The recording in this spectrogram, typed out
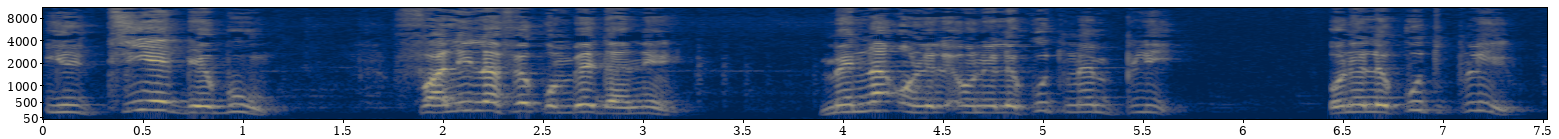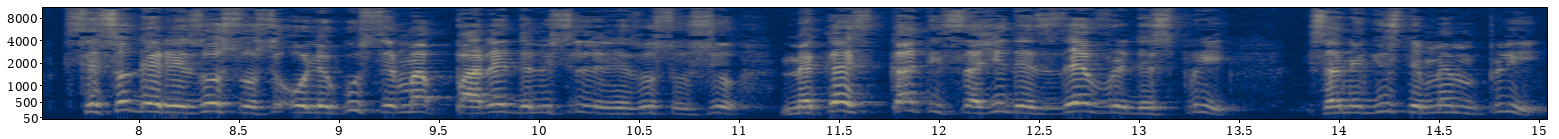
Il tient debout. Fali l'a fait combien d'années? Maintenant, on ne l'écoute même plus. On ne l'écoute plus. Ce sont des réseaux sociaux. On l'écoute seulement parler de lui sur les réseaux sociaux. Mais quand, il s'agit des œuvres d'esprit, ça n'existe même plus.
